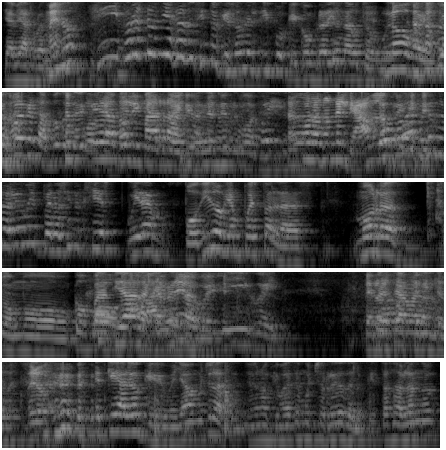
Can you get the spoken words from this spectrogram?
Ya había ruedas. ¿Menos? Sí, pero estas viejas yo siento que son el tipo que compraría un auto, güey. No, güey. Yo creo que tampoco se ve que era bien católicas, marra, güey, van a decir güey. como, Güey, Estás no. por la del diablo, No, voy a pasar de verga, güey, pero siento que si es, hubieran podido, habrían puesto a las morras como, Como para tirar a la carreta, güey. Sí, güey. Pero Pero no visto, güey. Pero es que algo que me llama mucho la atención o que me hace mucho ruido de lo que estás hablando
